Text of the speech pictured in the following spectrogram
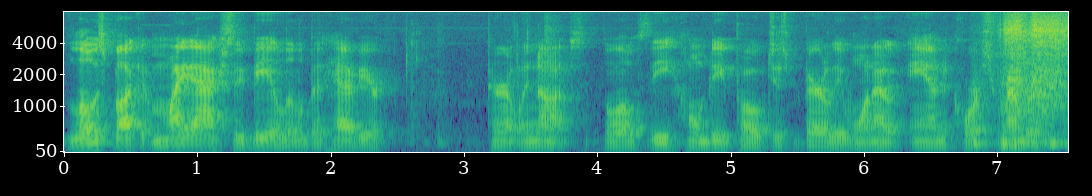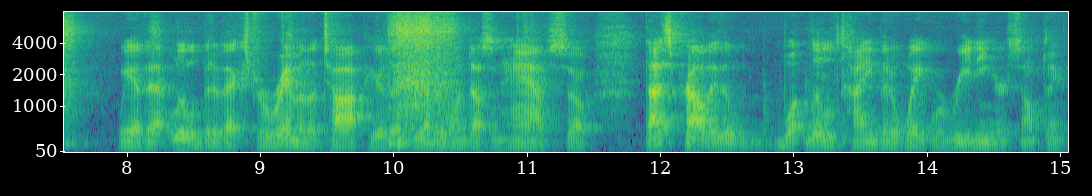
Lowe's bucket might actually be a little bit heavier. Apparently not. Below the Home Depot just barely won out. And of course, remember, we have that little bit of extra rim on the top here that the other one doesn't have. So that's probably the what little tiny bit of weight we're reading or something.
